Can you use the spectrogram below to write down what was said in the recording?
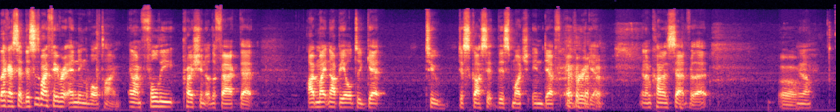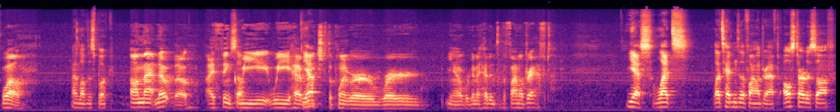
like I said, this is my favorite ending of all time, and I'm fully prescient of the fact that I might not be able to get to discuss it this much in depth ever again. and I'm kind of sad for that. Oh, You know, well. I love this book. On that note, though, I think So- we we have Yeah. reached the point where we're you know we're gonna head into the final draft. Yes, let's let's head into the final draft. I'll start us off.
